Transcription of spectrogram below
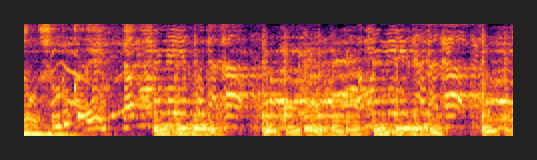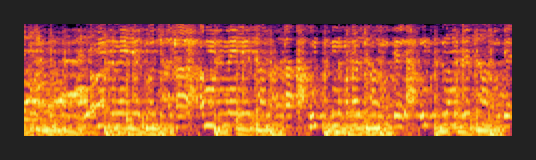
तो शुरू करें जब मैंने ये सोचा था अब मैंने ये जाना था जब मैंने ये सोचा था अब मैंने ये उठने बजाओगे उठने बजाओगे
